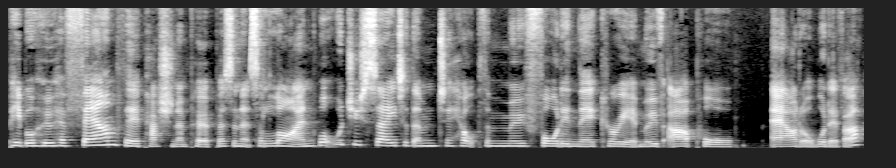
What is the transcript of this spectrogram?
people who have found their passion and purpose and it's aligned? What would you say to them to help them move forward in their career, move up or out or whatever?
